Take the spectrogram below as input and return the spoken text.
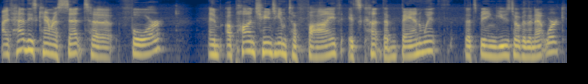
I've had these cameras set to 4, and upon changing them to 5, it's cut the bandwidth that's being used over the network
